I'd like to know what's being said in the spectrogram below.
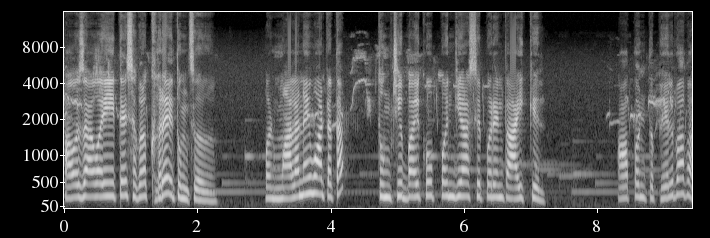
अहो जावई ते सगळं खरं आहे तुमचं. पण मला नाही वाटत हा, तुमची बायको पणजी असेपर्यंत ऐकेल. आपण तर फेल बाबा.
